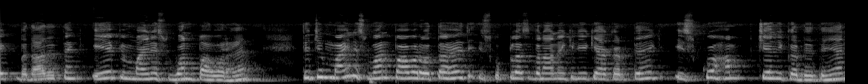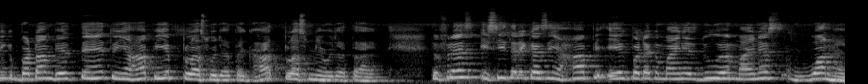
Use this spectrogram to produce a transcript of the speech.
एक बता देते हैं कि ए पे माइनस वन पावर है। तो जब माइनस वन पावर होता है तो इसको प्लस बनाने के लिए क्या करते हैं कि इसको हम चेंज कर देते हैं, यानी कि बटा में भेजते हैं तो यहाँ पे ये प्लस हो जाता है, घात प्लस में हो जाता है। तो फ्रेंड्स, इसी तरीके से यहाँ पे एक बटा का माइनस दो है, माइनस वन है।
